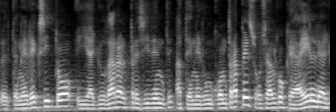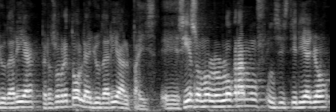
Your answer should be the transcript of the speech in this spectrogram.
eh, tener éxito y ayudar al presidente a tener un contrapeso, o sea, algo que a él le ayudaría, pero sobre todo le ayudaría al país. Eh, si eso no lo logramos, insistiría yo,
